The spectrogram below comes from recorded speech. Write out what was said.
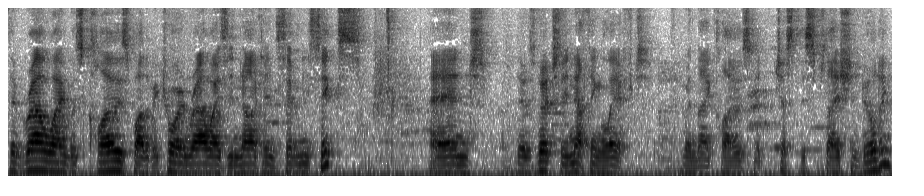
the railway was closed by the Victorian Railways in 1976, and there was virtually nothing left when they closed it, just this station building.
